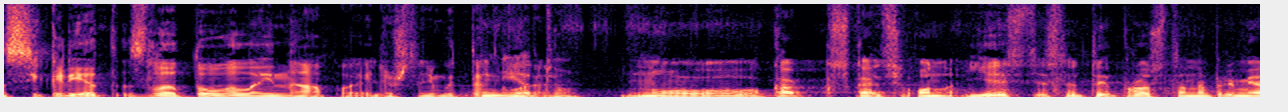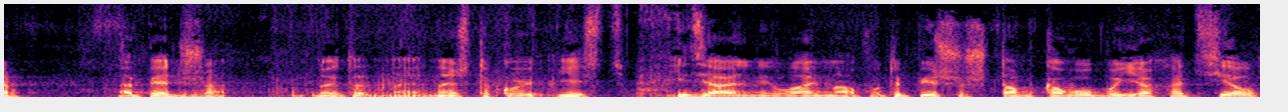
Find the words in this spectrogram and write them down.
секрет золотого лайнапа или что-нибудь такое? Нету. Ну, как сказать, он есть, если ты просто, например, опять же, ну, это, знаешь, такой есть идеальный лайнап. Вот ты пишешь там, кого бы я хотел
